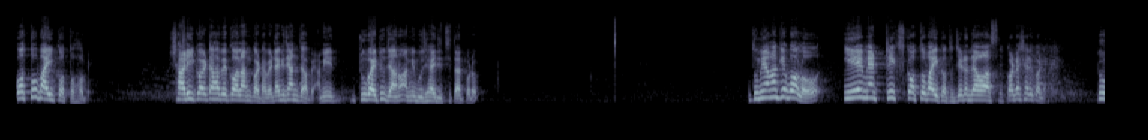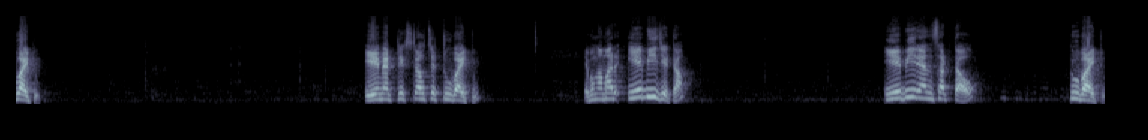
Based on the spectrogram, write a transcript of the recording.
কত বাই কত হবে? সারি কয়টা হবে, কলাম কয়টা হবে? এটাকে জানতে হবে। আমি টু বাই টু জানো, আমি বুঝাই দিচ্ছি তারপরেও। তুমি আমাকে বলো এ ম্যাট্রিক্স কত বাই কত? যেটা দেওয়া আছে, কয়টা সারি কয়টা? টু বাই টু এ ম্যাট্রিক্সটা হচ্ছে টু বাই টু এবং আমার এ বি যেটা এ বির অ্যান্সারটাও টু বাই টু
